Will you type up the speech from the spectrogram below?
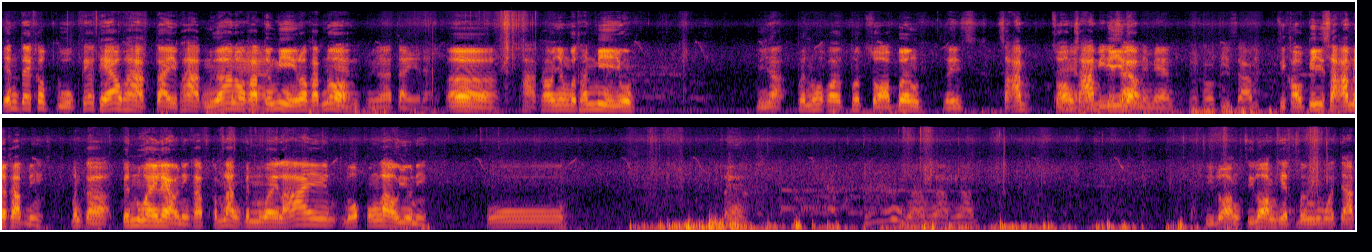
เห็นแต่เขาปลูกแถวๆภาคใต้ภาคเหนือเนาะครับจังมีเนาะครับเนาะเนื้อไต่นะเออภาคเขายังบ่ทันมีอยู่ นี่ละเพิ่นเขาก็ทดสอบเบิ่งได้สามสองสามปีแล้วแม่นเขาปีสามสิเขาปีสามแล้วครับนี่ มันก็เป็นหน่วยแล้วนี่ครับกำลังเป็นหน่วยหลายลกของเราอยู่นี่โอ้ งามงามงาม สีร่องสีร่องเห็ดเบิงอยู่บ่จัก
